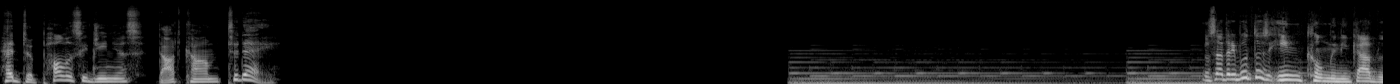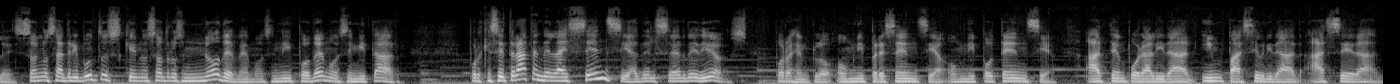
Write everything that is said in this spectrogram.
head to policygenius.com today. Los atributos incomunicables son los atributos que nosotros no debemos ni podemos imitar, porque se tratan de la esencia del ser de Dios. Por ejemplo, omnipresencia, omnipotencia, atemporalidad, impasibilidad, acedad.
